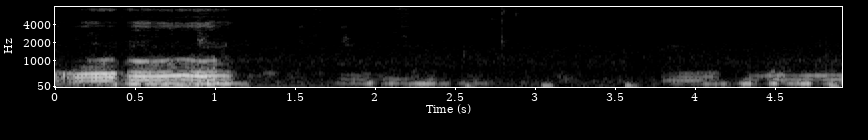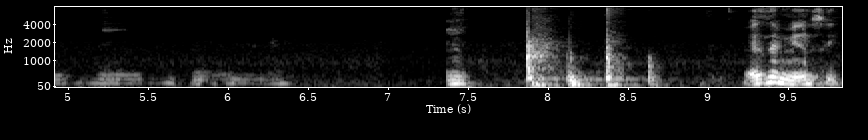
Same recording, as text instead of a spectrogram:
oh, hmm. Where's the music?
